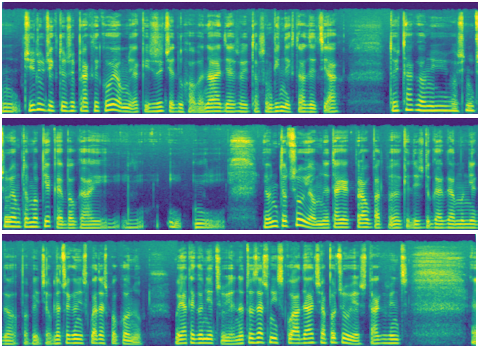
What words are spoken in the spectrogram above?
e, ci ludzie, którzy praktykują jakieś życie duchowe, nawet jeżeli to są w innych tradycjach, to i tak oni właśnie czują tą opiekę Boga i, i, i, i, oni to czują. Nie? Tak jak Prabhupada kiedyś do Gargamuniego powiedział, dlaczego nie składasz pokłonów? Bo ja tego nie czuję. No to zacznij składać, a poczujesz, tak? Więc yy,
